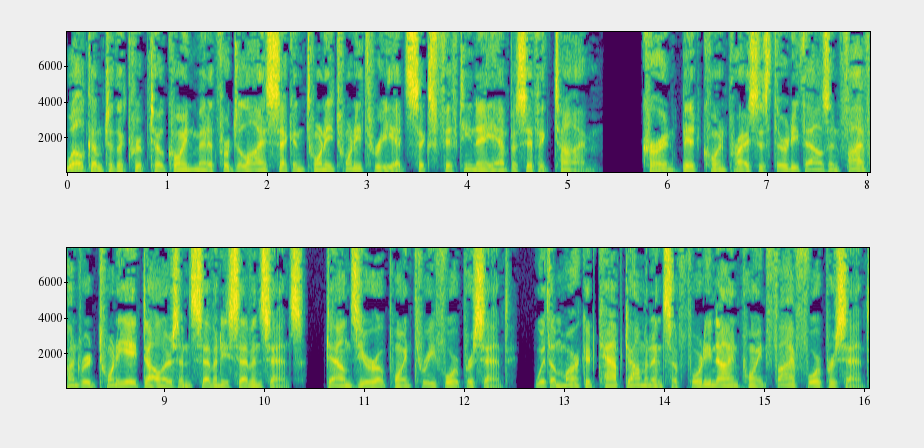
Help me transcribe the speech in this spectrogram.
Welcome to the Crypto Coin Minute for July 2, 2023 at 6:15 a.m. Pacific Time. Current Bitcoin price is $30,528.77, down 0.34%, with a market cap dominance of 49.54%.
